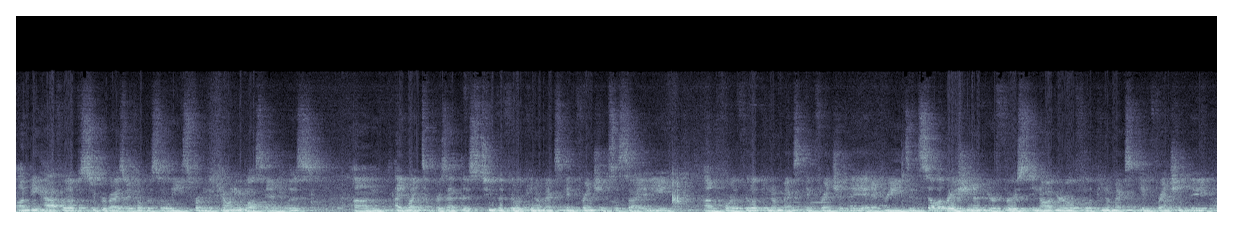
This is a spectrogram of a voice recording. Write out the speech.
on behalf of Supervisor Hilda Solis from the County of Los Angeles. Um, I'd like to present this to the Filipino-Mexican Friendship Society um, for the Filipino-Mexican Friendship Day, and it reads, In celebration of your first inaugural Filipino-Mexican Friendship Day,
